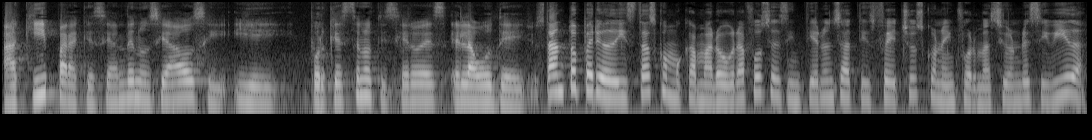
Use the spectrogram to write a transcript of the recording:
aquí para que sean denunciados y, porque este noticiero es, la voz de ellos. Tanto periodistas como camarógrafos se sintieron satisfechos con la información recibida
